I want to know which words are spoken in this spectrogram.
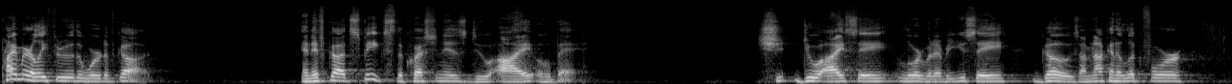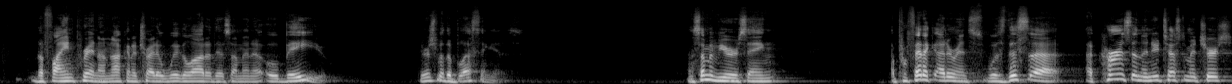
primarily through the Word of God. And if God speaks, the question is do I obey? Do I say, Lord, whatever you say goes? I'm not going to look for the fine print. I'm not going to try to wiggle out of this. I'm going to obey you. There's where the blessing is. Now, some of you are saying, a prophetic utterance, was this a occurrence in the New Testament church?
